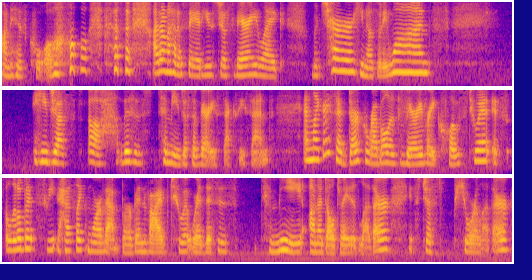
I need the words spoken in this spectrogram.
on his cool. I don't know how to say it. He's just very like mature. He knows what he wants. He just, oh, this is to me just a very sexy scent. And like I said, Dark Rebel is very, very close to it. It's a little bit sweet. It has like more of that bourbon vibe to it where this is to me, unadulterated leather. It's just pure leather.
